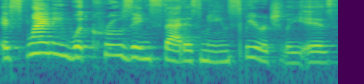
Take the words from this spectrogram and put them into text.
Explaining what cruising status means spiritually is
